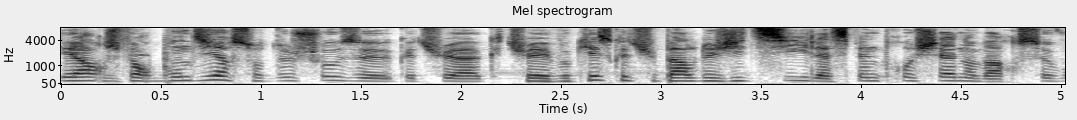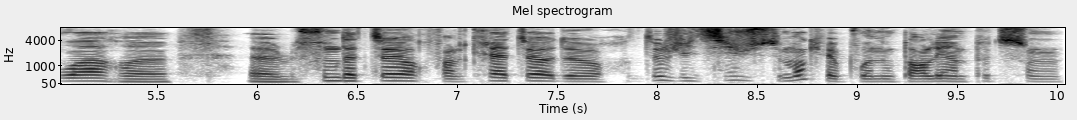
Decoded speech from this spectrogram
et alors, je vais rebondir sur deux choses euh, que tu as que tu as évoquées. Ce que tu parles de Jitsi, la semaine prochaine, on va recevoir euh, le fondateur, enfin le créateur de, Jitsi justement, qui va pouvoir nous parler un peu de son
